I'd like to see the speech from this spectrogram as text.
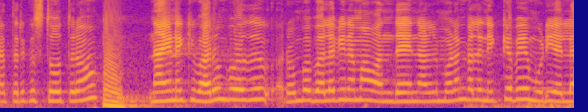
கத்தருக்கு ஸ்தோத்திரம். நான் இன்னைக்கு வரும்போது ரொம்ப பலவீனமா வந்தேன் என்னால் முழங்கால நிக்கவே முடியல.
